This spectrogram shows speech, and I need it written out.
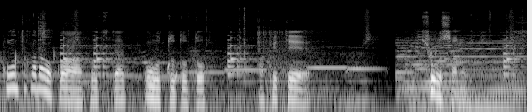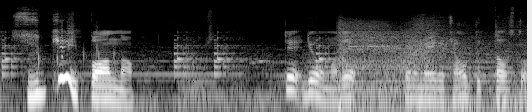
この宝箱はこいつでおっとっとと。開けて強者のすっげえいっぱいあんな。で龍馬でこのメイドちゃんをぶっ倒すと。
